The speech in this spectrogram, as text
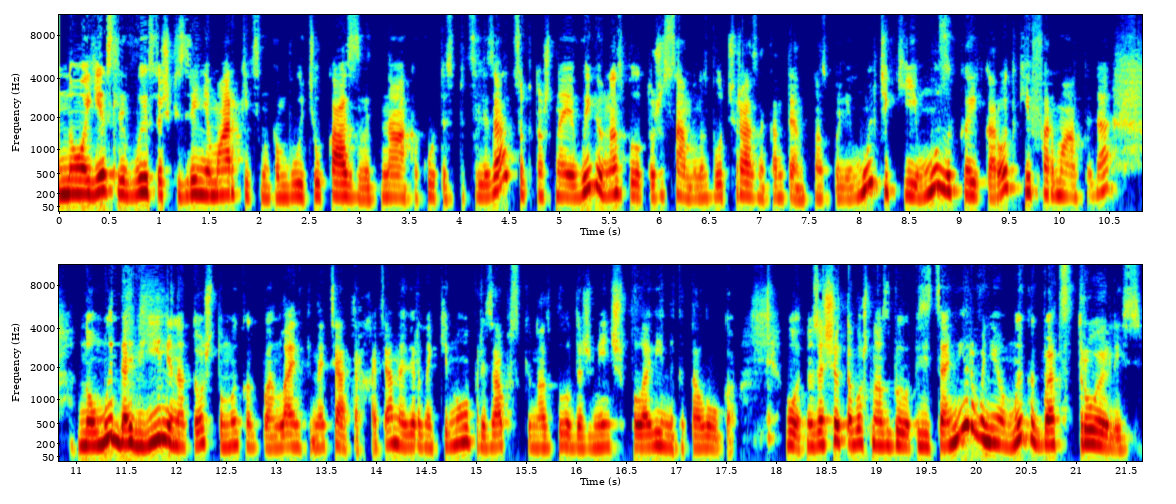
но если вы с точки зрения маркетинга будете указывать на какую-то специализацию, потому что на Эвиве у нас было то же самое, у нас был очень разный контент, у нас были и мультики, и музыка, и короткие форматы, да, но мы давили на то, что мы как бы онлайн-кинотеатр, хотя, наверное, кино при запуске у нас было даже меньше половины каталога, вот, но за счет того, что у нас было позиционирование, мы как бы отстроились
